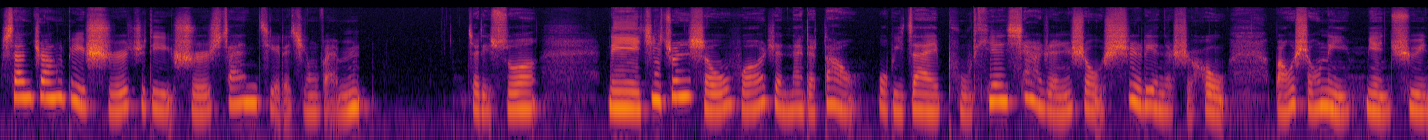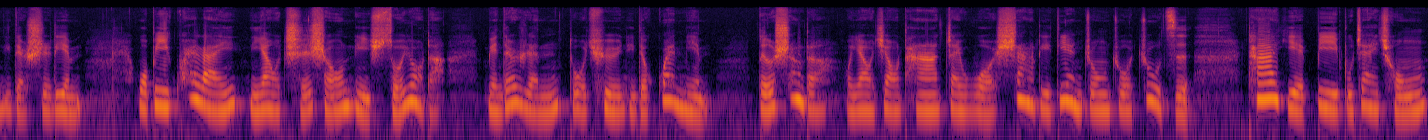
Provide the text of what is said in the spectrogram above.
三章第十至第十三节的经文。这里说：“你既遵守我忍耐的道，我必在普天下人受试炼的时候，保守你免去你的试炼。我必快来，你要持守你所有的，免得人夺去你的冠冕。得胜的，我要叫他在我上帝殿中做柱子，他也必不再从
